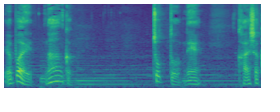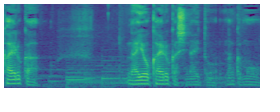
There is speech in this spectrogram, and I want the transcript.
やっぱりなんかちょっとね会社変えるか内容を変えるかしないとなんかも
